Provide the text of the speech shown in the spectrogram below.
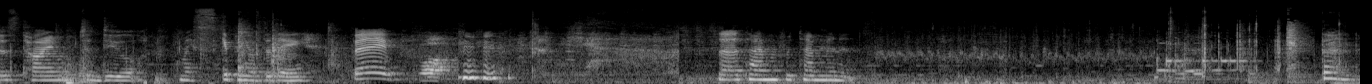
It's time to do my skipping of the day. Babe! What? Set a timer for 10 minutes. Done.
